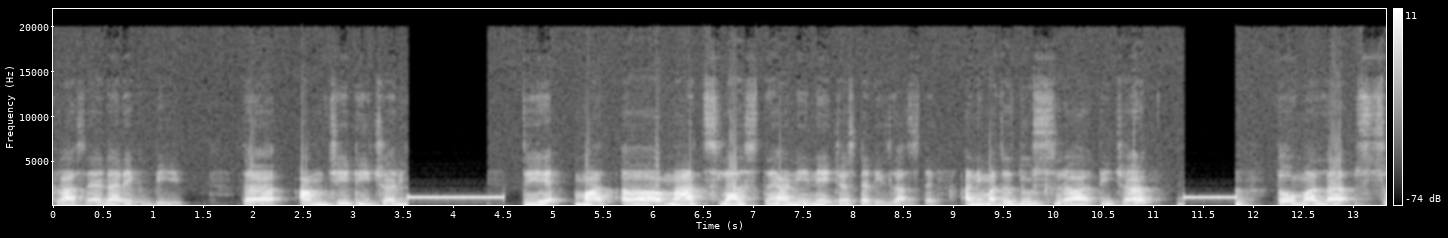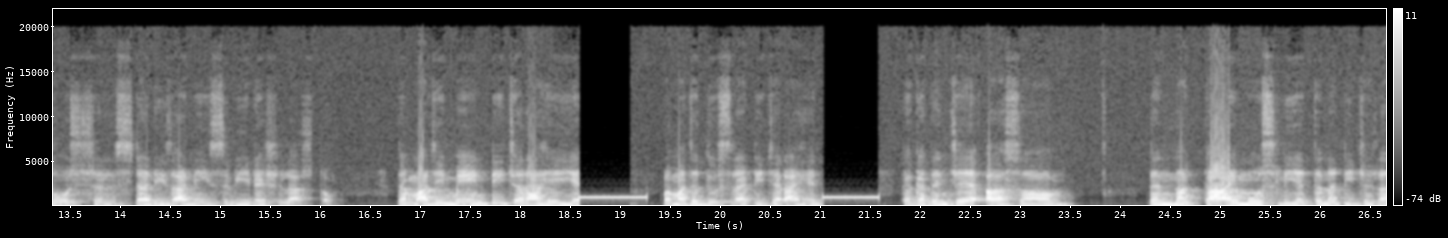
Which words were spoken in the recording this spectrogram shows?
क्लास आहे डायरेक्ट बी तर आमची टीचर ती मॅथ्सला असते आणि नेचर स्टडीजला असते. आणि माझा दुसरा टीचर तो मला सोशल स्टडीज आणि स्वीडिशला असतो. तर माझी मेन टीचर आहे ये- पण माझा दुसरा टीचर आहे का का त्यांचे असं त्यांना काय मोस्टली येतं ना टीचरला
